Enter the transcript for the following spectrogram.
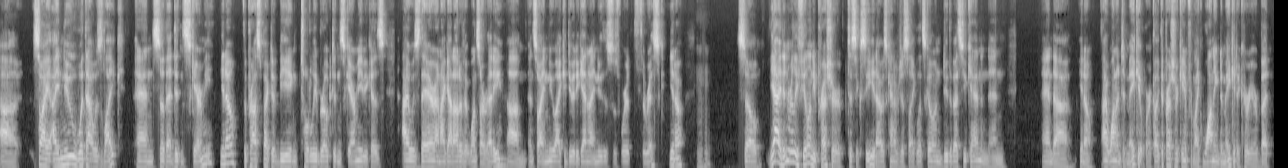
uh, so I, I knew what that was like, and so that didn't scare me. You know, the prospect of being totally broke didn't scare me because I was there and I got out of it once already, um, and so I knew I could do it again, and I knew this was worth the risk. You know. Mm-hmm. So yeah, I didn't really feel any pressure to succeed. I was kind of just like, let's go and do the best you can, and and and uh, you know i wanted to make it work like the pressure came from like wanting to make it a career but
